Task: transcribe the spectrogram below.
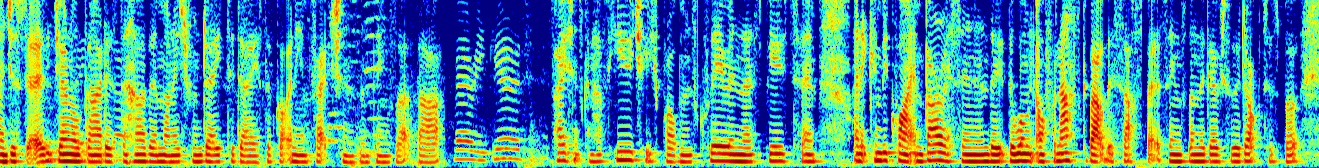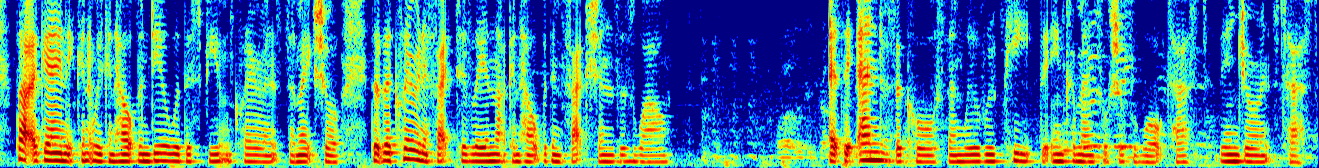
and just a general guide as to how they're managed from day to day if they've got any infections and things like that. Very good. Patients can have huge, huge problems clearing their sputum, and it can be quite embarrassing, and they, they won't often ask about this aspect of things when they go to the doctors, but that again, it can, we can help them deal with the sputum clearance to make sure that they're clearing effectively, and that can help with infections as well. At the end of the course, then we'll repeat the incremental shuttle walk test, the endurance test,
